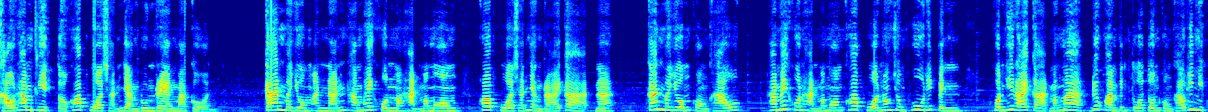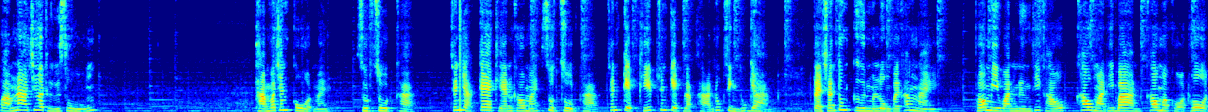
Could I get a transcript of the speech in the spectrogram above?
เขาทำผิดต่อครอบครัวฉันอย่างรุนแรงมาก่อนก้านมะยมอันนั้นทำให้คนมาหันมามอง ครอบครัวฉันอย่างร้ายกาจนะก้านมะยมของเขาทำให้คนหันมามองครอบครัวน้องชมพู่ที่เป็นคนที่ร้ายกาจมากๆ ด้วยความเป็นตัวตนของเขาที่มีความน่าเชื่อถือสูง ถามว่าฉันโกรธไหมสุดๆค่ะ ฉันอยากแก้แค้นเขาไหมสุดๆค่ะ ฉันเก็บคลิป ฉันเก็บหลักฐานทุกสิ่งทุกอย่าง แต่ฉันต้องกืนมันลงไปข้างใน เพราะมีวันหนึ่งที่เขาเข้ามาที่บ้าน เข้ามาขอโทษ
